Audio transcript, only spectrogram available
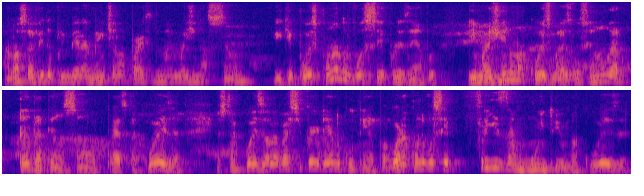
A nossa vida, primeiramente, ela parte de uma imaginação. E depois, quando você, por exemplo, imagina uma coisa, mas você não dá tanta atenção para esta coisa, esta coisa ela vai se perdendo com o tempo. Agora, quando você frisa muito em uma coisa,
